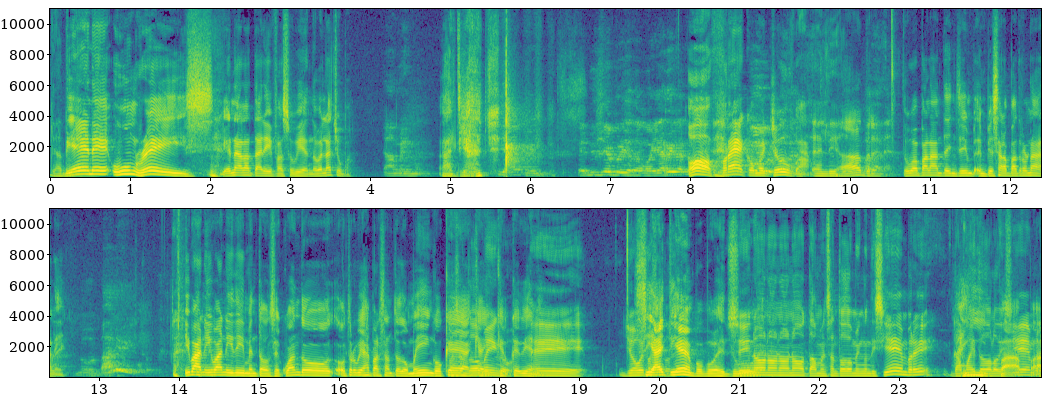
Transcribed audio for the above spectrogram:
Ya tú- Viene un race. Viene a la tarifa subiendo, ¿verdad, Chupa? Ya mismo. Ah. En diciembre ya estamos allá arriba. Oh, fresco, me chupa. El diadre. Tú vas para adelante, em- empieza las patronales. Iván, Iván, y dime entonces, ¿cuándo otro viaje para Santo Domingo? ¿Qué, Santo qué- Domingo, qué- qué viene? eh, yo voy si hay tiempo, pues tú. Sí, no, no, no, no. Estamos en Santo Domingo en diciembre. Estamos ahí Ay, todos los diciembre.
